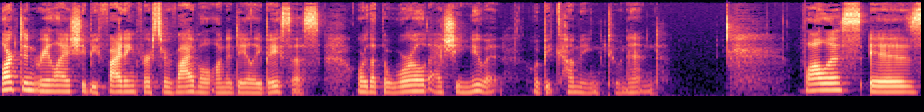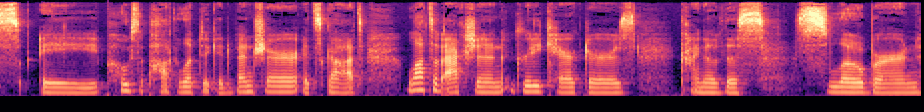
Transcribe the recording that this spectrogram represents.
Lark didn't realize she'd be fighting for survival on a daily basis, or that the world as she knew it would be coming to an end. Lawless is a post apocalyptic adventure. It's got lots of action, gritty characters, kind of this slow burn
